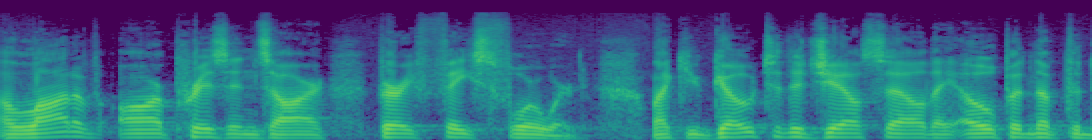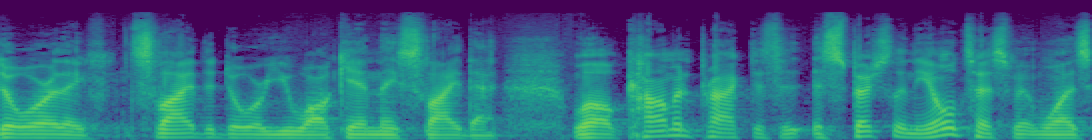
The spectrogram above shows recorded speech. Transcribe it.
a lot of our prisons are very face forward. Like you go to the jail cell, they open up the door, they slide the door, you walk in, they slide that. Well, common practice, especially in the Old Testament, was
